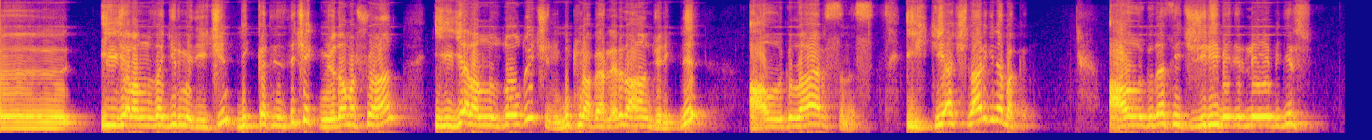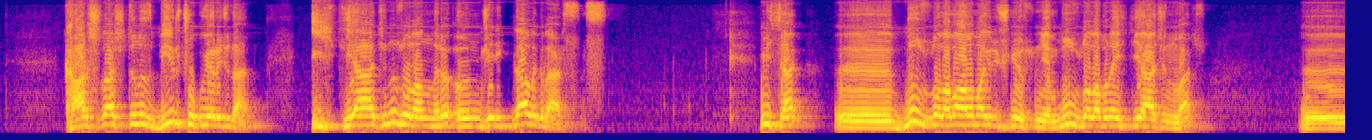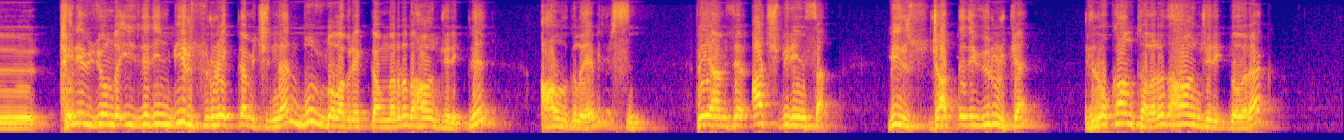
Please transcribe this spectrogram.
ilgi alanınıza girmediği için dikkatinizi de çekmiyordu ama şu an ilgi alanınızda olduğu için bu tür haberleri daha öncelikli algılarsınız. İhtiyaçlar yine bakın. Algıda seçiciliği belirleyebilir. Karşılaştığınız birçok uyarıcıdan ihtiyacınız olanları öncelikli algılarsınız. Misal e, buzdolabı almayı düşünüyorsun diyelim. Buzdolabına ihtiyacın var. E, televizyonda izlediğin bir sürü reklam içinden buzdolabı reklamlarını daha öncelikli algılayabilirsin. Veya misal aç bir insan bir caddede yürürken lokantaları daha öncelikli olarak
